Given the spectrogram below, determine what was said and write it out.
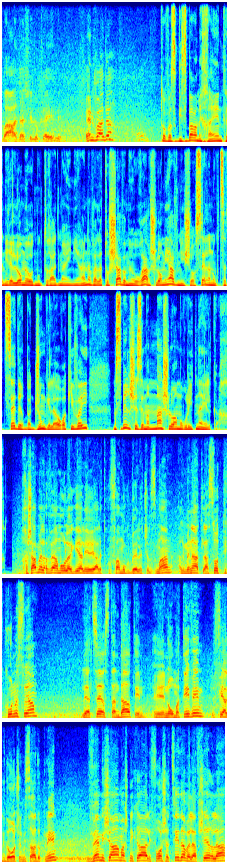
ועדה שלא קיימת. אין ועדה? טוב, אז גזבר המכהן כנראה לא מאוד מוטרד מהעניין, אבל התושב המעורב, שלומי אבני, שעושה לנו קצת סדר בג'ונגל האור עקיבאי, מסביר שזה ממש לא אמור להתנהל כך. חשב מלווה אמור להגיע לעירייה לתקופה מוגבלת של זמן, על מנת לעשות תיקון מסוים, לייצר סטנדרטים אה, נורמטיביים, לפי ההגדרות של משרד הפנים, ומשם, מה שנקרא, לפרוש הצידה ולאפשר לה,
